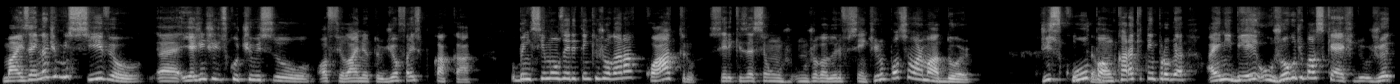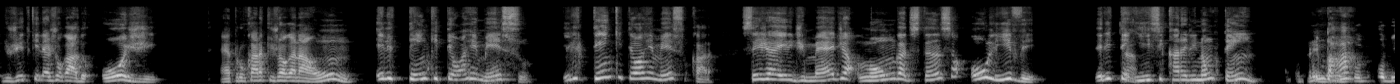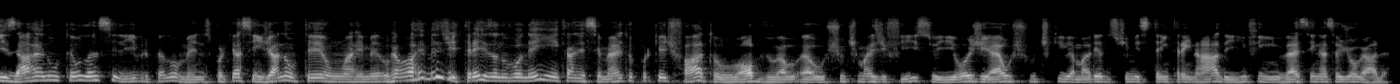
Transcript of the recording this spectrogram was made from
Mas é inadmissível, é, e a gente discutiu isso offline outro dia, eu falei isso pro Kaká. O Ben Simmons ele tem que jogar na 4 se ele quiser ser um, um jogador eficiente. Ele não pode ser um armador. Desculpa, então. um cara que tem problema. A NBA, o jogo de basquete, do, je... do jeito que ele é jogado hoje, é para um cara que joga na 1, ele tem que ter o arremesso. Ele tem que ter o arremesso, cara. Seja ele de média, longa distância ou livre. Ele tem. E esse cara ele não tem. O, o, o, bizarro é não ter o lance livre, pelo menos, porque assim, já não ter um arremesso. O arremesso de três eu não vou nem entrar nesse mérito, porque de fato, óbvio, é o, é o, chute mais difícil e hoje é o chute que a maioria dos times tem treinado e, enfim, investem nessa jogada.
